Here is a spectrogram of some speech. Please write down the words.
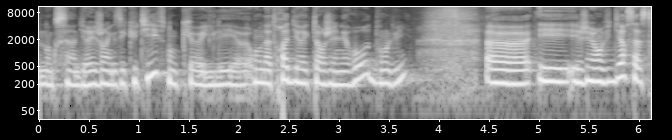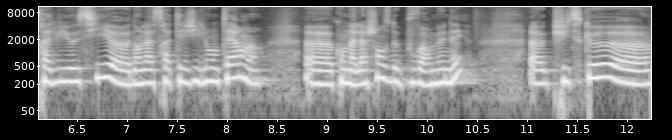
donc, c'est un dirigeant exécutif, donc il est, on a trois directeurs généraux, dont lui. et, et j'ai envie de dire, ça se traduit aussi dans la stratégie long terme qu'on a la chance de pouvoir mener. Euh, puisque euh,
